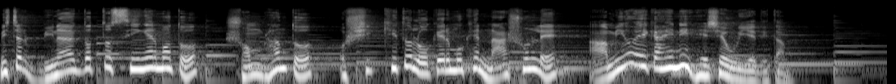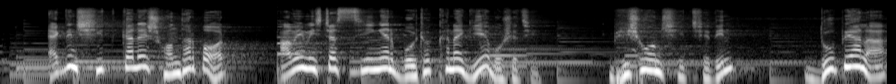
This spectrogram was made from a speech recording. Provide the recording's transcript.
মিস্টার বিনায়ক দত্ত সিং এর মতো সম্ভ্রান্ত ও শিক্ষিত লোকের মুখে না শুনলে আমিও এ কাহিনী হেসে উড়িয়ে দিতাম। একদিন শীতকালে সন্ধ্যার পর আমি মিস্টার সিং এর বৈঠকখানায় গিয়ে বসেছি। ভীষণ শীত সেদিন দু পেয়ালা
